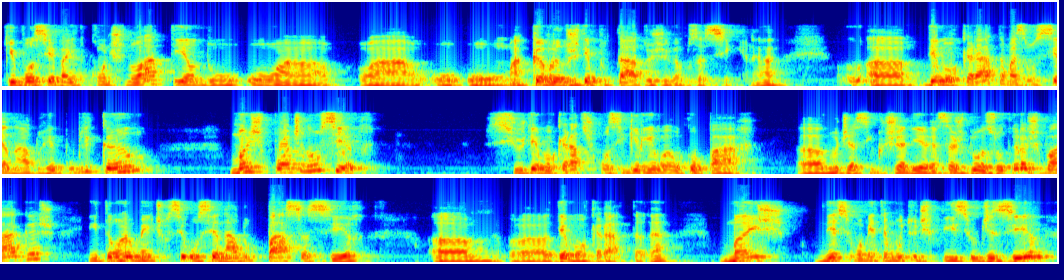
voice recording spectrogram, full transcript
que você vai continuar tendo uma, uma, uma Câmara dos Deputados, digamos assim, né? Uh, democrata, mas um Senado republicano, mas pode não ser. Se os democratas conseguirem ocupar uh, no dia 5 de janeiro essas duas outras vagas, então realmente o Senado passa a ser uh, democrata, né? Mas nesse momento é muito difícil dizer,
